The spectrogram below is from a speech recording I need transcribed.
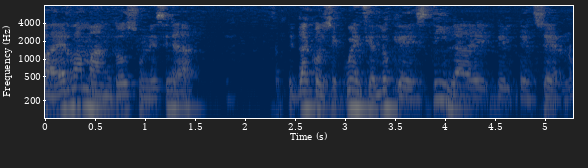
va derramando su necedad. Es la consecuencia, es lo que destila de- de- del ser, ¿no?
